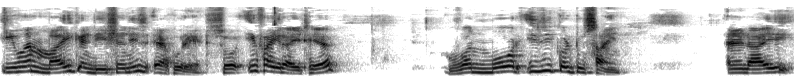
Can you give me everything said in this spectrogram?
Even my condition is accurate. So if I write here one more is equal to sign and I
